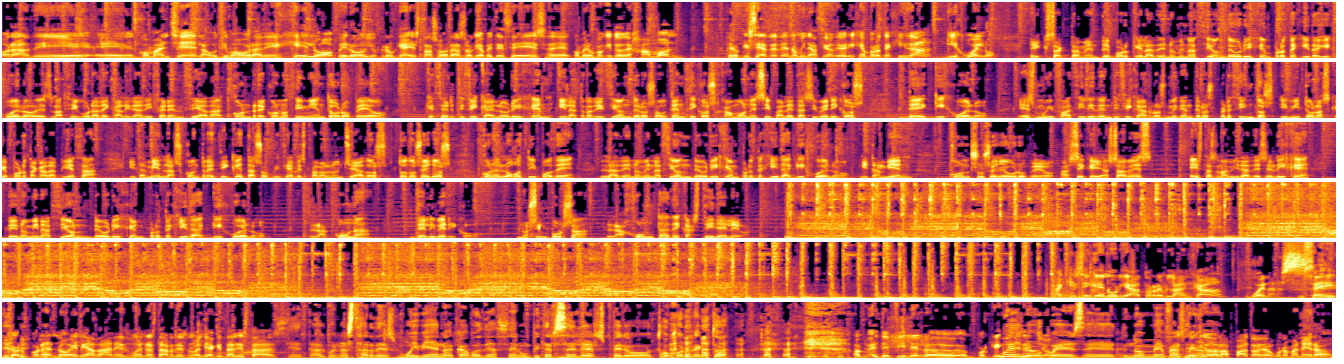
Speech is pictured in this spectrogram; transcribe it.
hora de eh, Comanche, la última hora de Gelo, pero yo creo que a estas horas lo que apetece es eh, comer un poquito de jamón, pero que sea de denominación de origen protegida guijuelo. Exactamente, porque la denominación de origen protegida guijuelo es la figura de calidad diferenciada con reconocimiento europeo que certifica el origen y la tradición de los auténticos jamones y paletas ibéricos de Guijuelo. Es muy fácil identificarlos mediante los precintos y vitolas que porta cada pieza y también las contraetiquetas oficiales para loncheados, todos ellos con el logotipo de la denominación de origen protegida Guijuelo y también con su sello europeo. Así que ya sabes, estas navidades elige denominación de origen protegida Guijuelo, la cuna del ibérico. Nos impulsa la Junta de Castilla y León. Aquí sigue Nuria Torreblanca. Buenas. Se incorpora Noelia Danes. Buenas tardes, Noelia, ¿qué tal estás? ¿Qué tal? Buenas tardes. Muy bien, acabo de hacer un Peter Sellers, pero todo correcto. Define por qué. Bueno, ¿qué has hecho? pues eh, no me, ¿Me has metido la pata de alguna manera?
